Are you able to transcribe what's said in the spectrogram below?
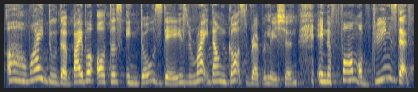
oh, why do the Bible authors in those days write down God's revelation in the form of dreams that,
